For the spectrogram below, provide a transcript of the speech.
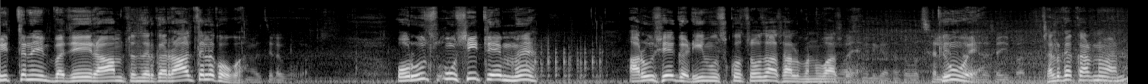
इतने बजे रामचंद्र का राज तिलक होगा। और तिलक होगा। और उस उसी टेम में और उसे घड़ी में उसको चौदह साल वनवास हुआ। तो छले क्यों हुआ? तो सल का कारण हुआ ना।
